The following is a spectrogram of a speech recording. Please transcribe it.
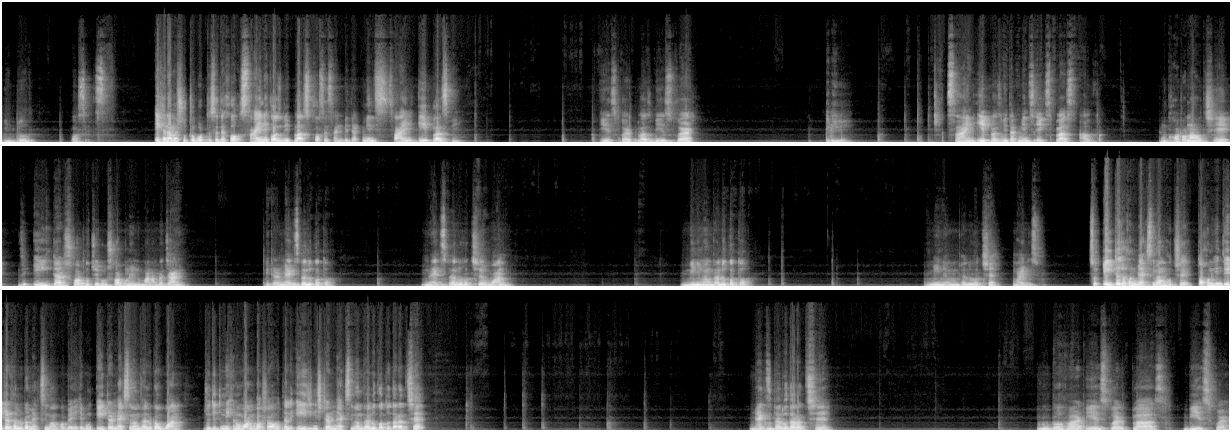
into cos x এখানে আবার সূত্র পড়তেছে, দেখো sine a cos b plus cos a sine b that means sine a plus b a square plus b square sine a plus b that means x plus alpha ঘটনা হচ্ছে যে এইটার সর্বোচ্চ এবং সর্বনিম্ন মান আমরা জানি। এটার ম্যাক্স ভ্যালু কত? ম্যাক্স ভ্যালু হচ্ছে ওয়ান মিনিমাম ভ্যালু কত? মিনিমাম ভ্যালু হচ্ছে মাইনাস ওয়ান। সো এইটা যখন ম্যাক্সিমাম হচ্ছে, তখন কিন্তু এটার ভ্যালুটা ম্যাক্সিমাম হবে এবং এইটার ম্যাক্সিমাম ভ্যালুটা ওয়ান যদি তুমি এখানে ওয়ান বসাও, তাহলে এই জিনিসটার ম্যাক্সিমাম ভ্যালু কত দাঁড়াচ্ছে? ম্যাক্স ভ্যালু দাঁড়াচ্ছে root over a square plus b square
